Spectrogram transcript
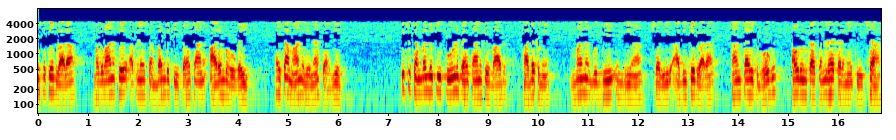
उसके द्वारा भगवान से अपने संबंध की पहचान आरंभ हो गई। ऐसा मान लेना चाहिए। इस संबंध की पूर्ण पहचान के बाद साधक में मन बुद्धि इंद्रियाँ, शरीर आदि के द्वारा सांसारिक भोग और उनका संग्रह करने की इच्छा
